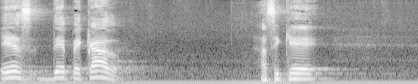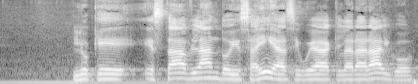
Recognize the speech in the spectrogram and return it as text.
es de pecado. Así que lo que está hablando Isaías, y voy a aclarar algo,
